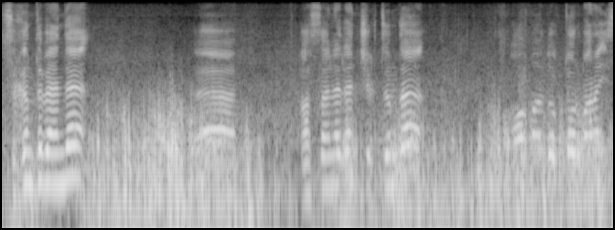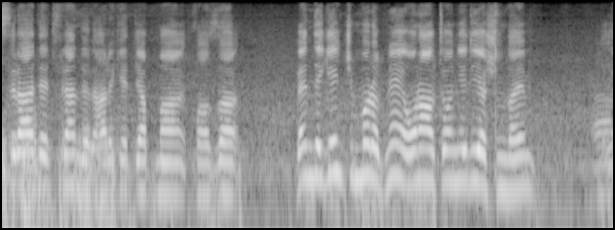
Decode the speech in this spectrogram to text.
Sıkıntı bende. Ee, hastaneden çıktığımda normal doktor bana istirahat et falan dedi. Hareket yapma fazla. Ben de gençim moruk ne 16-17 yaşındayım. Ee,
